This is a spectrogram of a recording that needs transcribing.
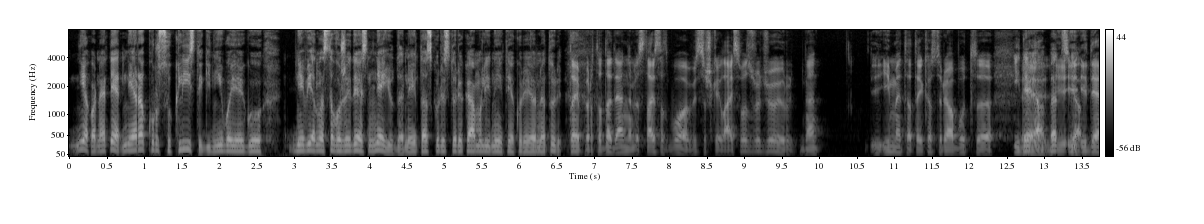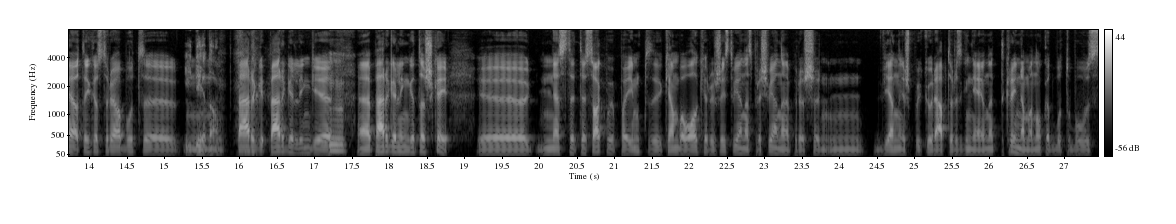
nieko net nėra, nėra kur suklysti gynybai, jeigu ne vienas tavo žaidėjas nejuda, nei tas, kuris turi kamuolį, nei tie, kurie jo neturi. Taip, ir tada Danielis Taisas buvo visiškai laisvas, žodžiu, ir net įmetė tai, kas turėjo būti. E, Idėja, bet. Į, įdėjo tai, kas turėjo būti. Įdėta. Perg, pergalingi, mm. pergalingi taškai. E, nes tai tiesiog paimti Kemba Walkerį žaisti vienas prieš vieną prieš vieną iš puikių Raptors gynėjų, na tikrai nemanau, kad būtų buvus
